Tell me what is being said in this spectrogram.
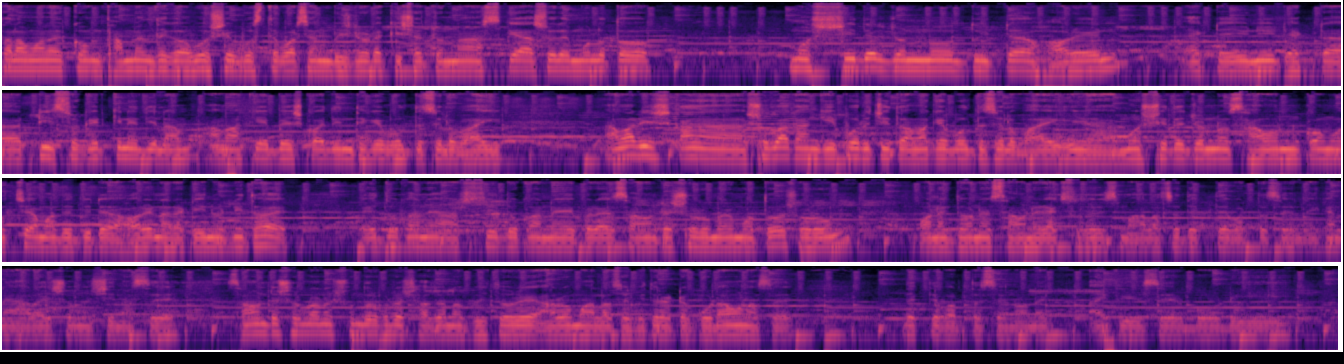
আসসালামু আলাইকুম। থামেল থেকে অবশ্যই বুঝতে পারছেন ভিডিওটা কিসের জন্য। আজকে আসলে মূলত মসজিদের জন্য দুইটা হরেন, একটা ইউনিট, একটা টি সকেট কিনে দিলাম। আমাকে বেশ কয়দিন থেকে বলতেছিল, ভাই, আমার শুভাকাঙ্ক্ষী পরিচিত আমাকে বলতেছিল, ভাই মসজিদের জন্য সাউন্ড কম হচ্ছে, আমাদের দুইটা হরেন আর একটা ইউনিট নিতে হয়। এই দোকানে আসছি, দোকানে প্রায় সাউন্ডের শোরুমের মতো শোরুম অনেক ধরনের সাউন্ডের অ্যাক্সেসরিজ মাল আছে, দেখতে পারতেছেন। এখানে আড়াইশো মেশিন আছে। সাউন্ডের শোরুম অনেক সুন্দর করে সাজানো। ভিতরে আরও মাল আছে, ভিতরে একটা গোডাউন আছে। দেখতে পারতেছেন অনেক আইপিএস এর বডি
